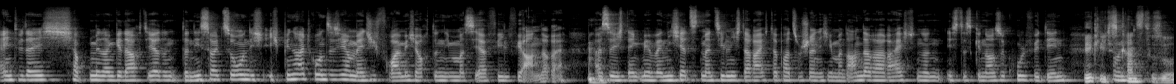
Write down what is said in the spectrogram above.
entweder ich habe mir dann gedacht, ja, dann, dann ist halt so und ich, ich bin halt grundsätzlich ein Mensch, ich freue mich auch dann immer sehr viel für andere. Mhm. Also ich denke mir, wenn ich jetzt mein Ziel nicht erreicht habe, hat es wahrscheinlich jemand anderer erreicht und dann ist das genauso cool für den. Wirklich, das und kannst du so?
